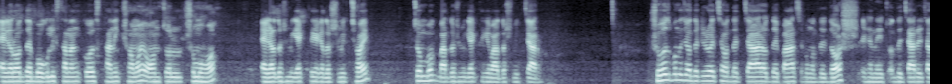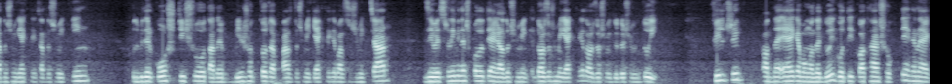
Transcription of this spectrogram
এগারো অধ্যায় ভৌগোলিক স্থানাঙ্ক, স্থানিক সময়, অঞ্চল সমূহ এগারো দশমিক এক থেকে এগারো দশমিক ছয়, চুম্বক বারো দশমিক এক থেকে বারো দশমিক চার। সহজ বন্ধু যে অধ্যায়টি রয়েছে, অধ্যায় চার, অধ্যায় পাঁচ এবং অধ্যায় দশ, এখানে অধ্যায় চারের চার দশমিক এক থেকে চার দশমিক তিন উদ্ভিদের কোষ, টিস্যু ও তাদের বিশেষত্ব যা পাঁচ দশমিক এক থেকে পাঁচ দশমিক চার, জীবের শ্রেণীবিন্যাস পদ্ধতি এগারো দশমিক, দশ দশমিক এক থেকে দশ দশমিক দুই দশমিক দুই। ফিল্ড ট্রিপ অধ্যায় এক এবং অধ্যায় দুই, গতির কথা শক্তি, এখানে এক,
